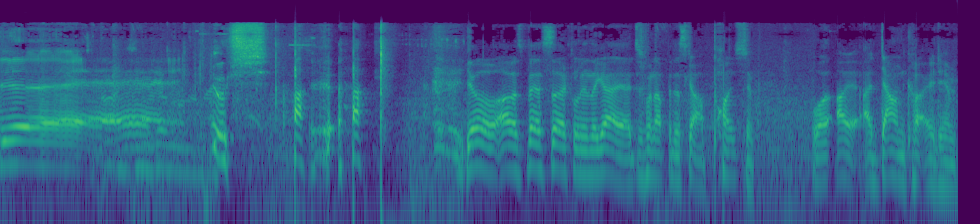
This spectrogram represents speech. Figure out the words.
Yeah. Yo, I was bare circling the guy. I just went up in the sky, punched him. Well, I I down cutted him.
